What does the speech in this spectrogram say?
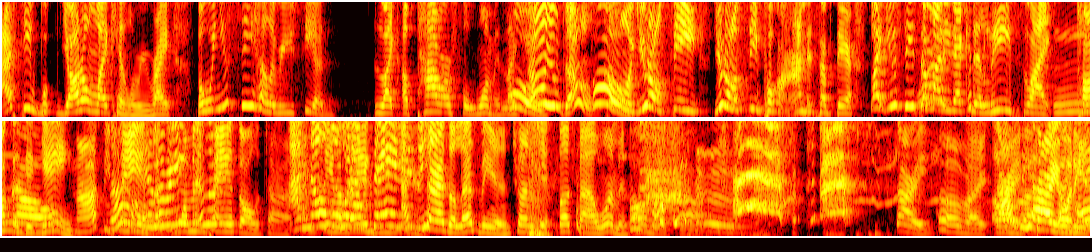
I see w- y'all don't like Hillary, right? But when you see Hillary, you see a like a powerful woman. Like Who? No, you don't. Come on, you don't see you don't see Pocahontas up there. Like you see somebody that could at least like talk a good game. No, I see No. pants. I Hillary? see woman in pants all the time. I know, seen but what I'm legs in saying I see her as a lesbian trying to get fucked by a woman. Oh my god. Sorry. Oh my! All I right. see Sorry, as a audience.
